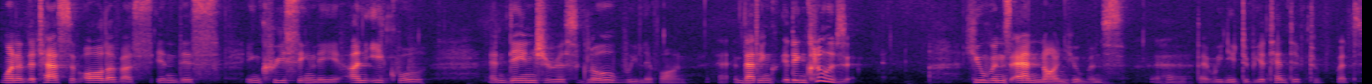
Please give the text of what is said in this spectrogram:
one of the tasks of all of us in this increasingly unequal and dangerous globe we live on, and that in, it includes humans and non-humans uh, that we need to be attentive to. But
